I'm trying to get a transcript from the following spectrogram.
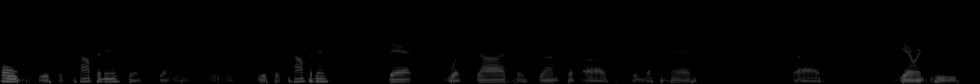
hope is the confidence that God, is the confidence that what God has done for us in the past uh, guarantees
